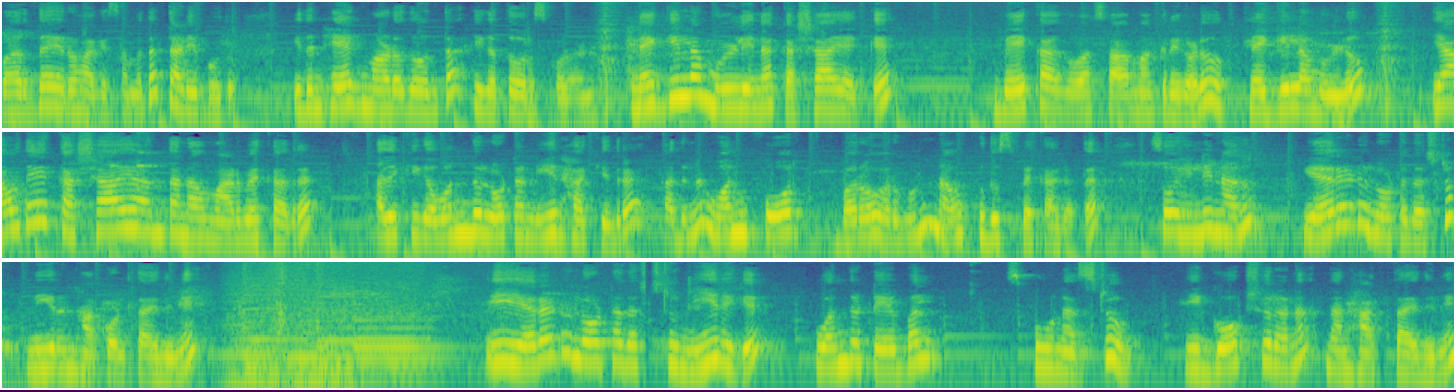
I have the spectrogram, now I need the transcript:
ಬರ್ದೇ ಇರೋ ಹಾಗೆ ಸಮೇತ ತಡಿಬೋದು. ಇದನ್ನು ಹೇಗೆ ಮಾಡೋದು ಅಂತ ಈಗ ತೋರಿಸ್ಕೊಳ್ಳೋಣ ನೆಗ್ಗಿಲ ಮುಳ್ಳಿನ ಕಷಾಯಕ್ಕೆ ಬೇಕಾಗುವ ಸಾಮಗ್ರಿಗಳು, ನೆಗ್ಗಿಲ ಮುಳ್ಳು. ಯಾವುದೇ ಕಷಾಯ ಅಂತ ನಾವು ಮಾಡಬೇಕಾದ್ರೆ ಅದಕ್ಕೀಗ ಒಂದು ಲೋಟ ನೀರು ಹಾಕಿದರೆ ಅದನ್ನು ಒನ್ ಫೋರ್ತ್ ಬರೋವರೆಗೂ ನಾವು ಕುದಿಸ್ಬೇಕಾಗತ್ತೆ. ಸೊ ಇಲ್ಲಿ ನಾನು ಎರಡು ಲೋಟದಷ್ಟು ನೀರನ್ನು ಹಾಕೊಳ್ತಾ ಇದ್ದೀನಿ. ಈ ಎರಡು ಲೋಟದಷ್ಟು ನೀರಿಗೆ ಒಂದು ಟೇಬಲ್ ಸ್ಪೂನಷ್ಟು ಈ ಗೋಕ್ಷುರನ ನಾನು ಹಾಕ್ತಾ ಇದ್ದೀನಿ.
